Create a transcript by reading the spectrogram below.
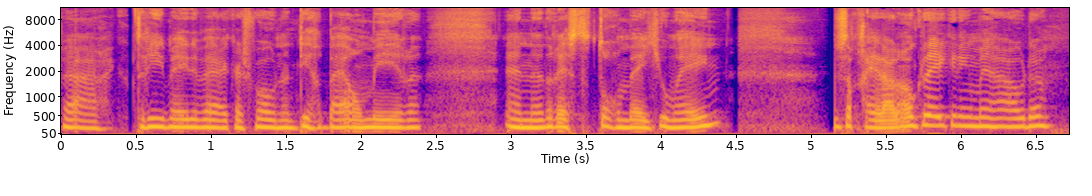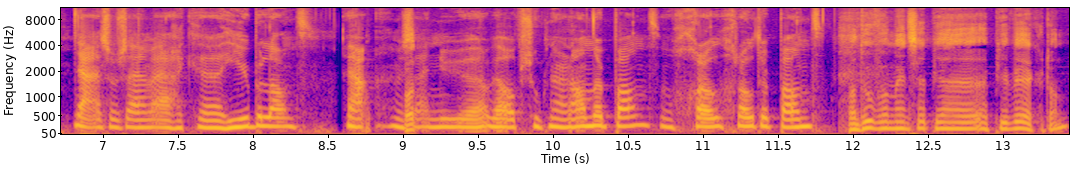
eigenlijk drie medewerkers wonen dicht bij Almere. En eh, de rest er toch een beetje omheen. Dus daar ga je dan ook rekening mee houden. Ja, en zo zijn we eigenlijk hier beland. Ja, we Wat- zijn nu wel op zoek naar een ander pand. Een groot, groter pand. Want hoeveel mensen heb je, heb je werken dan?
